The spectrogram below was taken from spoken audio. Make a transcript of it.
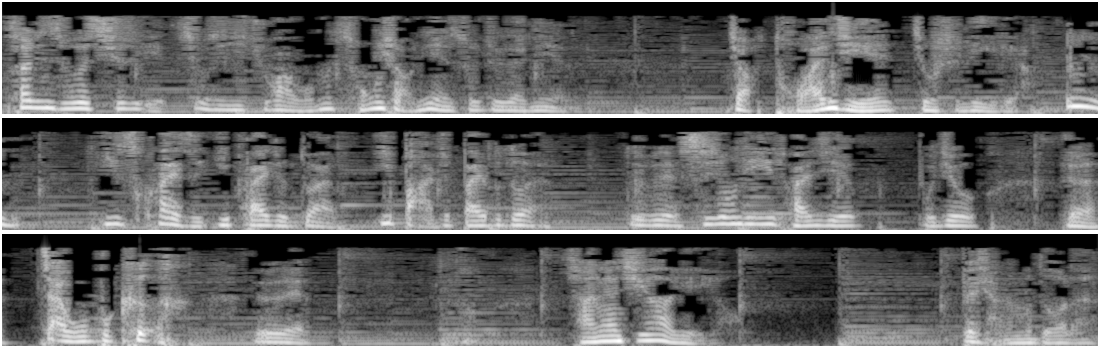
少林足球其实也就是一句话，我们从小念书就在念的，叫团结就是力量。嗯，一只筷子一掰就断了，一把就掰不断，对不对？师兄弟一团结，不就对战无不克，对不对？长江七号也有，不要想那么多了，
